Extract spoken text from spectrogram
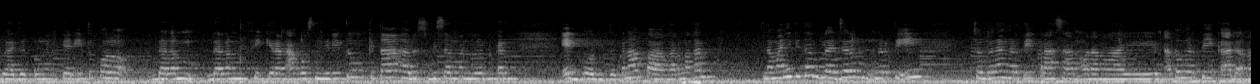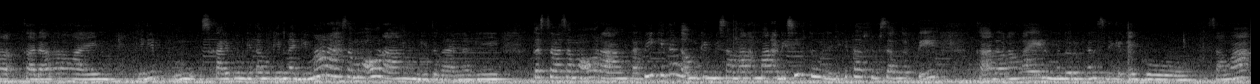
belajar pengertian itu kalau dalam dalam pikiran aku sendiri itu kita harus bisa menurunkan ego gitu. Kenapa? Karena kan namanya kita belajar ngerti contohnya ngerti perasaan orang lain atau ngerti keadaan keadaan orang lain. Jadi sekalipun kita mungkin lagi marah sama orang gitu kan lagi kesel sama orang tapi kita nggak mungkin bisa marah-marah di situ. Jadi kita harus bisa ngerti keadaan orang lain menurunkan sedikit ego. Sama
